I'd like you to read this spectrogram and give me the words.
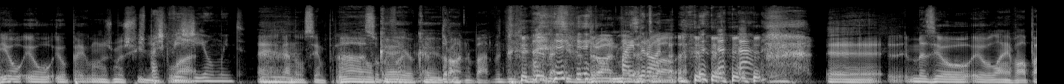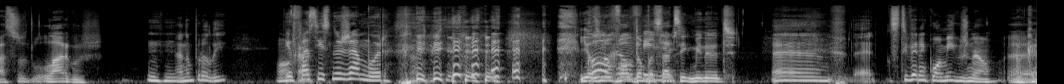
repara, eu, eu, eu pego nos meus os filhos pais que lá. vigiam muito. É, andam sempre Ah, a sobrevoar. ok, ok, ok. Drone, vá. Uma espécie de Drone, mais Pai atual. Uh, mas eu, eu lá em Valpassos, largos. Uhum. Andam por ali. Eu faço isso no Jamor. E eles não Corram, voltam filhos. passados 5 minutos. Ah, se estiverem com amigos, não. Ok.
